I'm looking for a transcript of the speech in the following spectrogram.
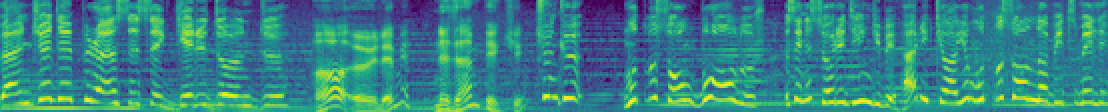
Bence de prensese geri döndü. Aa öyle mi? Neden peki? Çünkü mutlu son bu olur. Senin söylediğin gibi her hikaye mutlu sonla bitmeli.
